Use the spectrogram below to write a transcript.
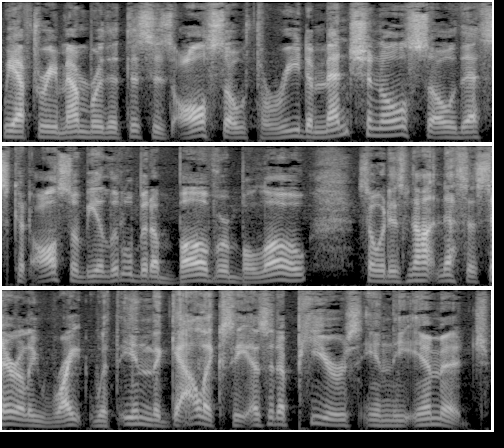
we have to remember that this is also three dimensional. So this could also be a little bit above or below. So it is not necessarily right within the galaxy as it appears in the image.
